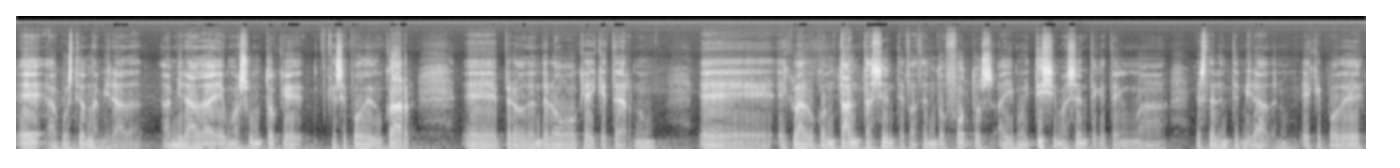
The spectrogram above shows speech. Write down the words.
é a cuestión da mirada a mirada é un asunto que, que se pode educar eh, pero dende logo que hai que ter non? Eh, e claro, con tanta xente facendo fotos hai moitísima xente que ten unha excelente mirada non? e que pode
